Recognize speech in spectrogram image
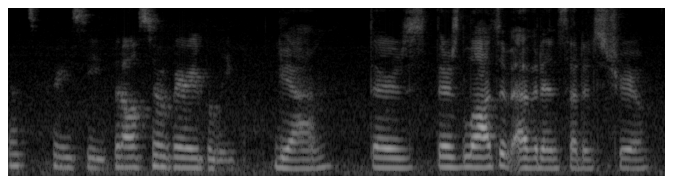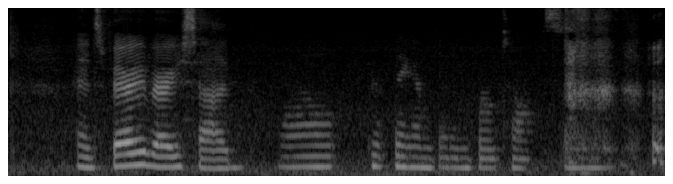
That's crazy, but also very believable. Yeah, there's there's lots of evidence that it's true, and it's very very sad. Well, good thing I'm getting Botox. soon.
